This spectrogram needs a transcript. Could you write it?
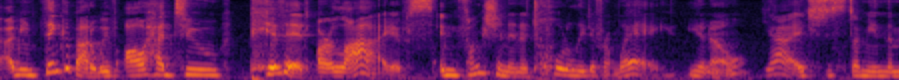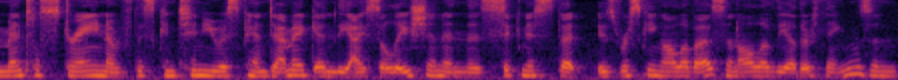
I mean, think about it. We've all had to pivot our lives and function in a totally different way, you know? Yeah, it's just, I mean, the mental strain of this continuous pandemic and the isolation and the sickness that is risking all of us and all of the other things and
